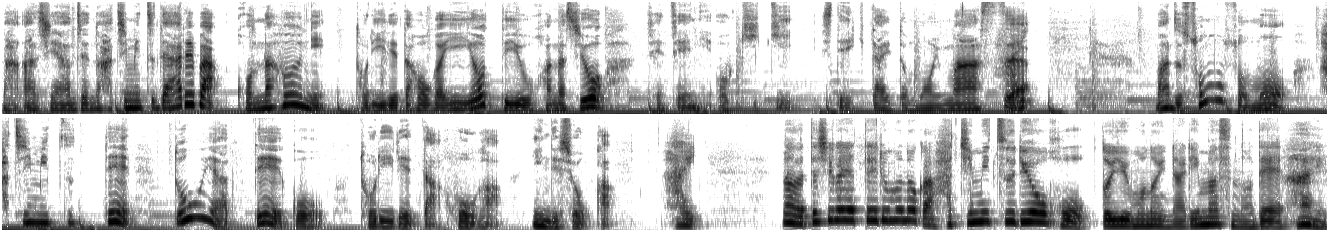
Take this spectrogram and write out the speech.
まあ、安心安全の蜂蜜であればこんな風に取り入れた方がいいよっていうお話を先生にお聞きしていきたいと思います。はい、まずそもそも蜂蜜ってどうやってこう取り入れた方がいいんでしょうか？はい。まあ、私がやっているものが蜂蜜療法というものになりますので、はい、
